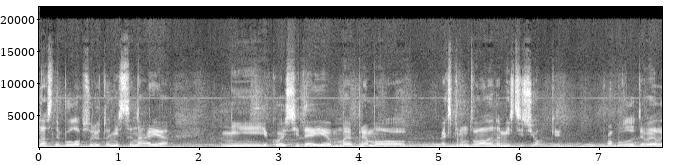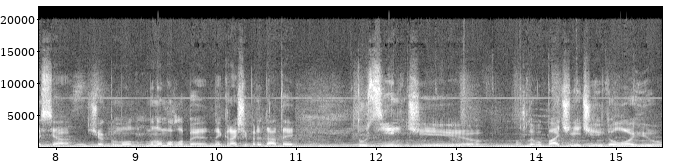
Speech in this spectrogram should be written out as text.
У нас не було абсолютно ні сценарія, ні якоїсь ідеї. Ми прямо експериментували на місці зйомки. Пробували, дивилися, що якби воно могло би найкраще передати ту ціль, чи можливо бачення, чи ідеологію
